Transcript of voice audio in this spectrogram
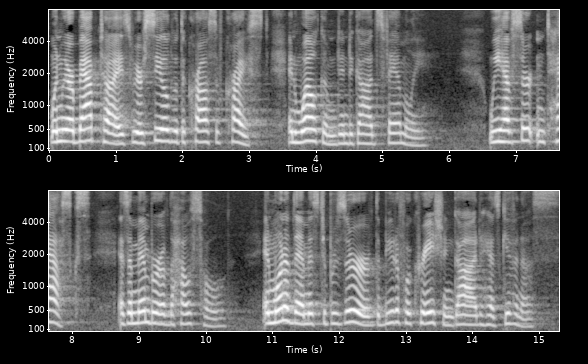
When we are baptized, we are sealed with the cross of Christ and welcomed into God's family. We have certain tasks as a member of the household, and one of them is to preserve the beautiful creation God has given us.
